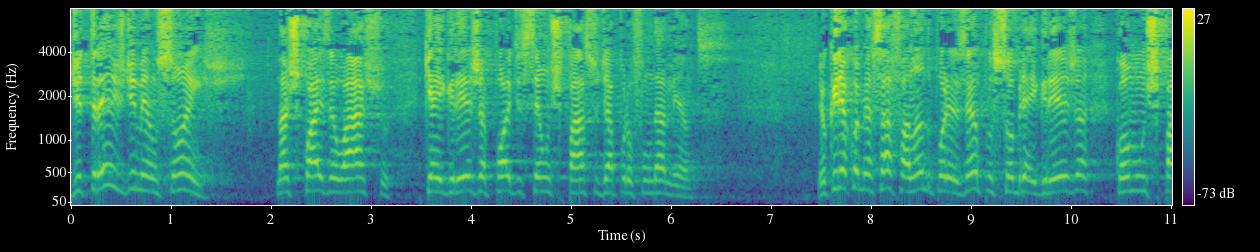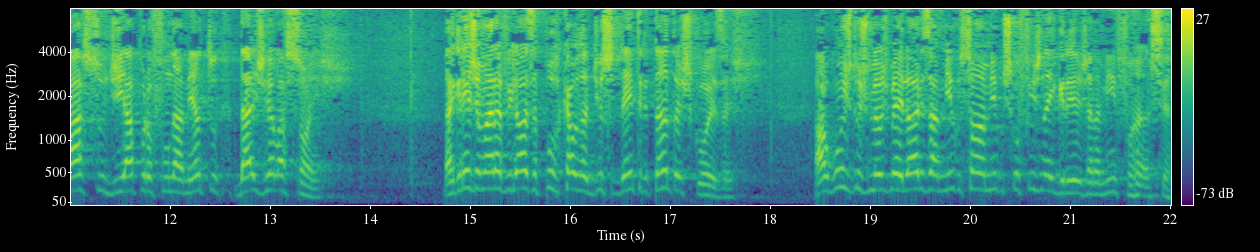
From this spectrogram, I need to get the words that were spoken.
de três dimensões nas quais eu acho que a igreja pode ser um espaço de aprofundamento. Eu queria começar falando, por exemplo, sobre a igreja como um espaço de aprofundamento das relações. A igreja é maravilhosa por causa disso, dentre tantas coisas. Alguns dos meus melhores amigos são amigos que eu fiz na igreja, na minha infância.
